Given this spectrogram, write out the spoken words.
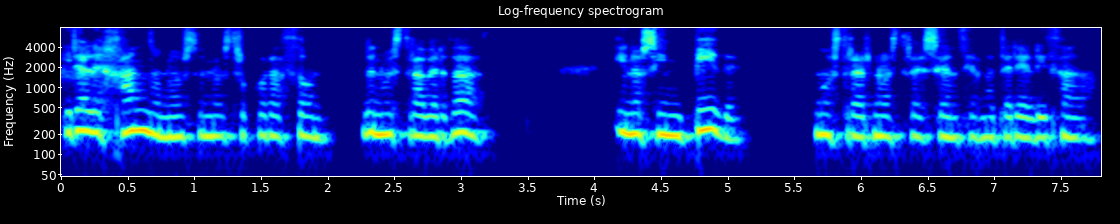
ir alejándonos de nuestro corazón, de nuestra verdad, y nos impide mostrar nuestra esencia materializada.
